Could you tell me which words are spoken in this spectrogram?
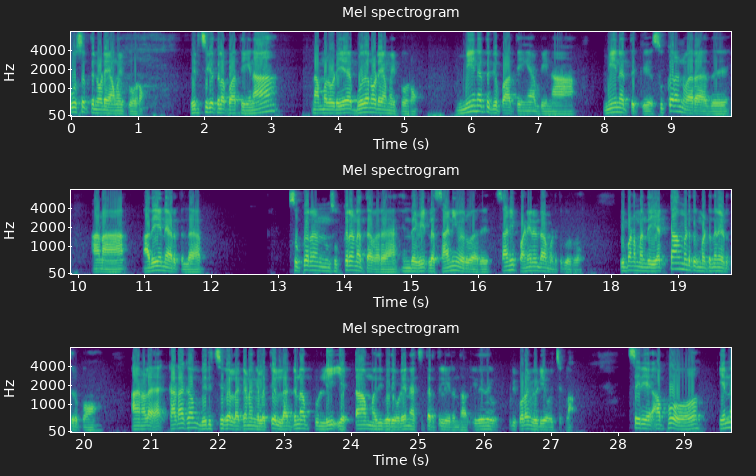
பூசத்தினுடைய அமைப்பு வரும். விருச்சிகத்தில் பார்த்தீங்கன்னா நம்மளுடைய புதனுடைய அமைப்பு வரும். மீனத்துக்கு பார்த்தீங்க அப்படின்னா மீனத்துக்கு சுக்கரன் வராது ஆனால் அதே நேரத்தில் சுக்கிரன் சுக்கிரனை தவிர இந்த வீட்டில் சனி வருவார். சனி பன்னிரெண்டாம் இடத்துக்கு வருவார். இப்போ நம்ம இந்த எட்டாம் இடத்துக்கு மட்டும்தானே எடுத்திருக்கோம். அதனால் கடகம் விருச்சிக லக்னங்களுக்கு லக்ன புள்ளி எட்டாம் அதிபதியுடைய நட்சத்திரத்தில் இருந்தால். இது இப்படி கூட வீடியோ வச்சுக்கலாம். சரி அப்போது என்ன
